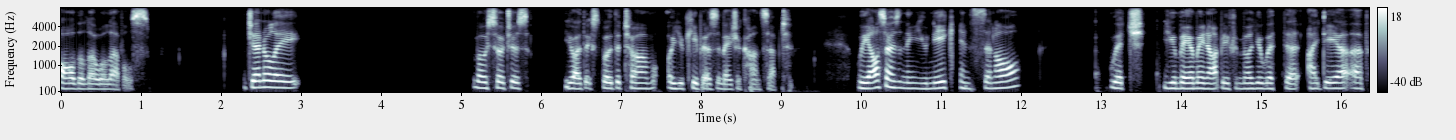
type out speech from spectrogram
all the lower levels. Generally, most searches, you either explode the term or you keep it as a major concept. We also have something unique in CINAHL, which you may or may not be familiar with the idea of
